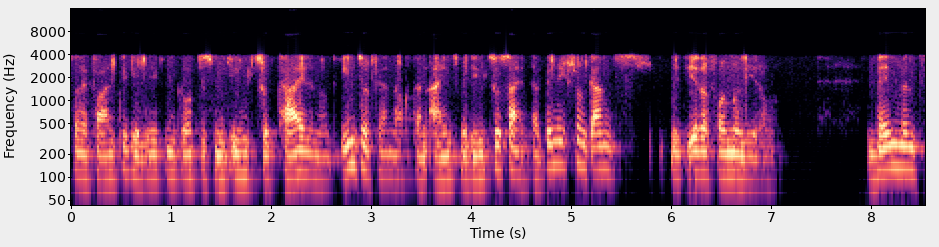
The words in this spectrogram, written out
dreifaltige Leben Gottes mit ihm zu teilen und insofern auch dann eins mit ihm zu sein. Da bin ich schon ganz mit Ihrer Formulierung. Wenn man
